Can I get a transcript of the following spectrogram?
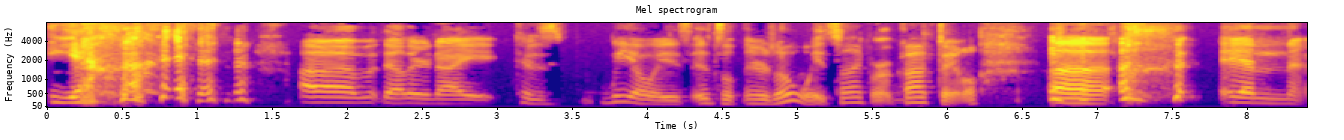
yeah. and, um, the other night because we always it's there's always time for a cocktail, uh, and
